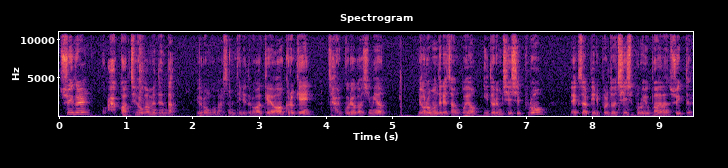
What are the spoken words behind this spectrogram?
수익을 꽉꽉 채워가면 된다. 이런 거 말씀을 드리도록 할게요. 그렇게 잘 꾸려가시면 여러분들의 잔고요. 이더리움 70%, XRP 리플도 70% 육박하는 수익들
